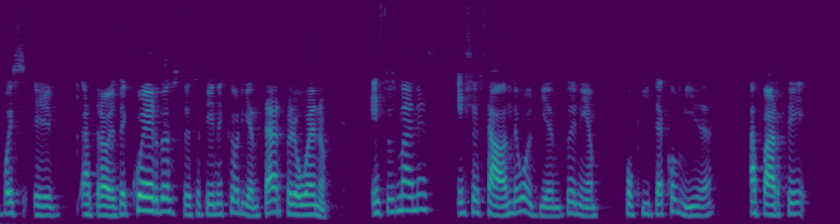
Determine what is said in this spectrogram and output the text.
pues eh, a través de cuerdas usted se tiene que orientar, pero bueno, estos manes se estaban devolviendo, tenían poquita comida, aparte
